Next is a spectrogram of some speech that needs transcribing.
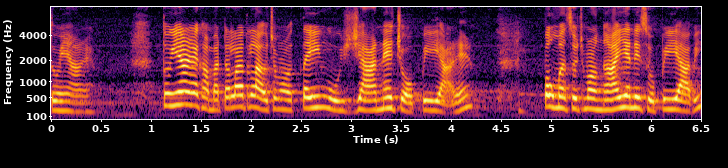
သွင်းရတယ်။သွင်းရတဲ့အခါမှာတစ်လားတစ်လားကိုကျမတို့သိန်းကိုယာနဲ့ကြော်ပေးရတယ်။ ပုံမှန်ဆိုကျမတို့9ရက်နေ့ဆိုပေးရပြီ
